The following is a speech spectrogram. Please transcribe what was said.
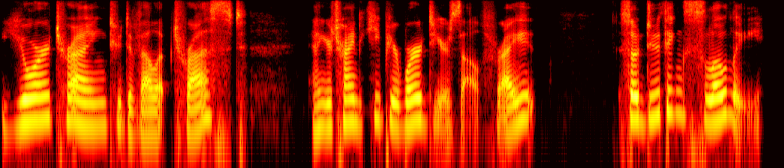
you're trying to develop trust and you're trying to keep your word to yourself, right? So do things slowly.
